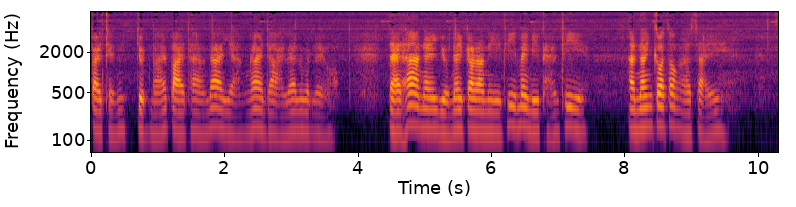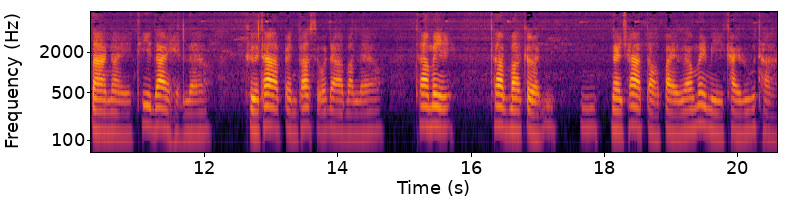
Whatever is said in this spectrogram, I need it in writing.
ไปถึงจุดหมายปลายทางได้อย่างง่ายดายและรวดเร็ว แต่ถ้าในอยู่ในกรณีที่ไม่มีแผนที่ อันนั้นก็ต้องอาศัยตาในที่ได้เห็นแล้ว คือถ้าเป็นพระโสดาบันแล้ว ถ้าไม่ถ้ามาเกิดในชาติต่อไปแล้วไม่มีใครรู้ทาง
